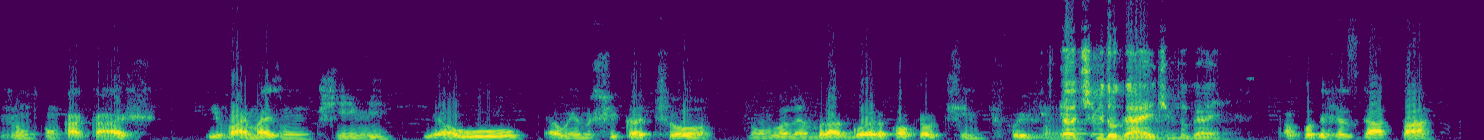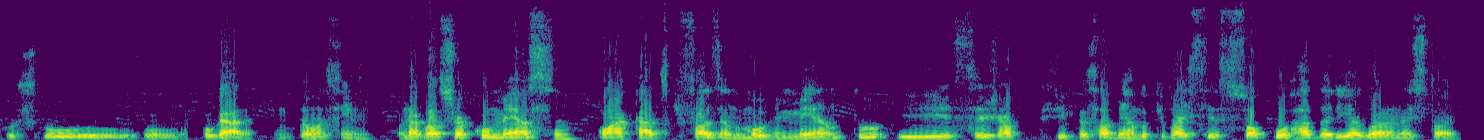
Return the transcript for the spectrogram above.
junto com Kakashi. E vai mais um time, que é o, é o Ino Shikacho, não vou lembrar agora qual que é o time que foi junto É o time do Gai, o time do Gai. para poder resgatar os- o, o, o Gara. Então, assim, o negócio já começa com a Katsuki fazendo movimento e você já fica sabendo que vai ser só porradaria agora na história.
